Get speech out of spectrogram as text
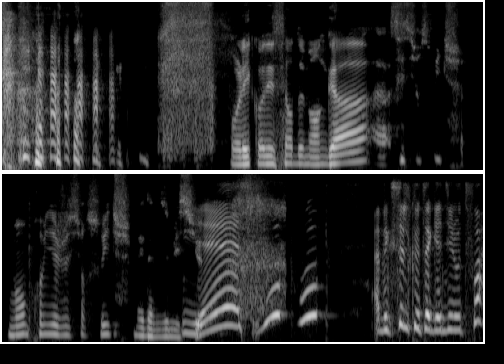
Pour les connaisseurs de manga, euh, c'est sur Switch. Mon premier jeu sur Switch, mesdames et messieurs. Yes, whoop whoop, avec celle que t'as gagnée l'autre fois.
